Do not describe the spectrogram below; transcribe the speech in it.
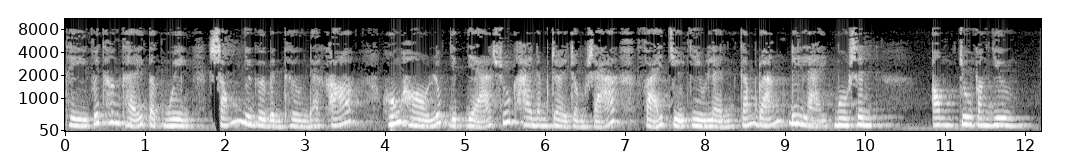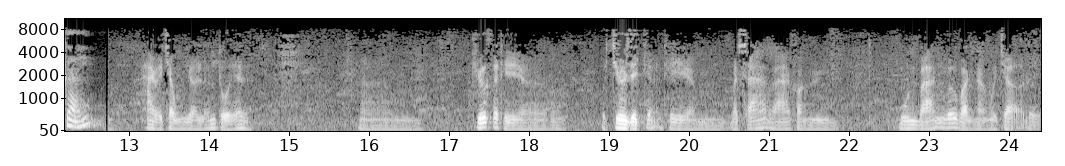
thì với thân thể tật nguyền, sống như người bình thường đã khó. Huống hồ lúc dịch giả suốt hai năm trời ròng rã, phải chịu nhiều lệnh cấm đoán đi lại mưu sinh. Ông Chu Văn Dương kể. Hai vợ chồng giờ lớn tuổi rồi. À, trước thì à, chưa dịch thì bà xá bà còn buôn bán vớ vẩn ở ngoài chợ được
